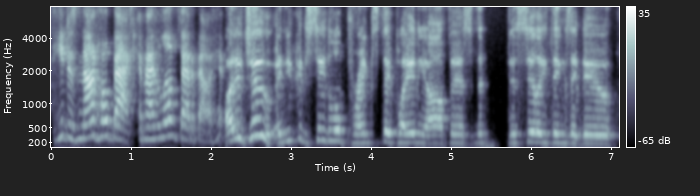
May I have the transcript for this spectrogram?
He does not hold back, and I love that about him. I do too. And you can see the little pranks they play in the office and the, the silly things they do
